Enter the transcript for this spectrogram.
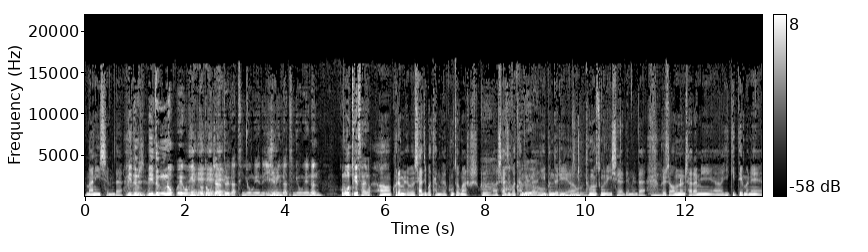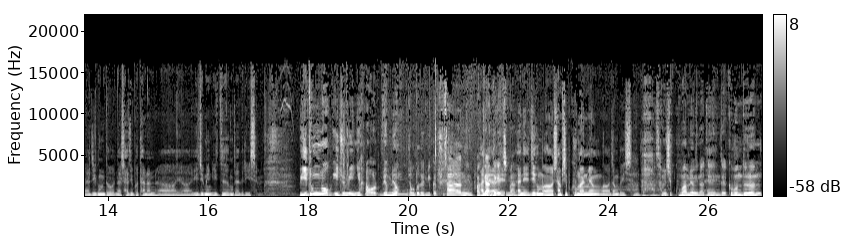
많이 있습니다. 미등 미등록 외국인 예, 예 노동자들 예, 같은 경우에는 이주민 같은 경우에는 음. 그럼 어떻게 사요? 어, 그러면 사지 못합니다. 공적 마스크 사지 아, 못합니다. 그래요? 이분들이 어, 음. 등록증이 있어야 됩니다. 음. 그래서 없는 사람이 어, 있기 때문에 지금도 사지 못하는 어, 어, 이주민 이주정자들이 있습니다. 미등록 이주민이 한 몇 명 정도 됩니까? 추산밖에 아니, 안 되겠지만. 아니, 지금 어, 39만 명 어, 정도 있습니다. 아, 39만 명이나 되는데 네. 그분들은 음.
